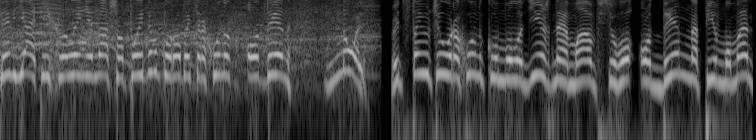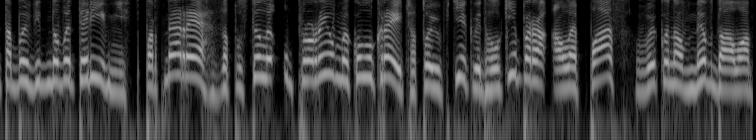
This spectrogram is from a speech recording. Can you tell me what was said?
дев'ятій хвилині нашого поєдинку робить рахунок 1-0. Відстаючи у рахунку, молодіжне мав всього один напівмомент, аби відновити рівність. Партнери запустили у прорив Миколу Крейча. Той втік від голкіпера, але пас виконав невдало.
